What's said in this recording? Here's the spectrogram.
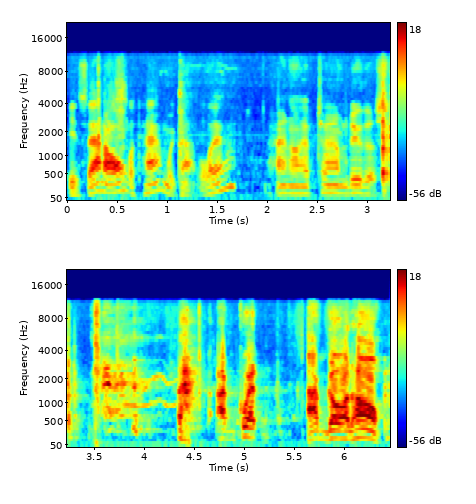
Is that all the time we got left? I don't have time to do this. I'm quitting. I'm going home.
